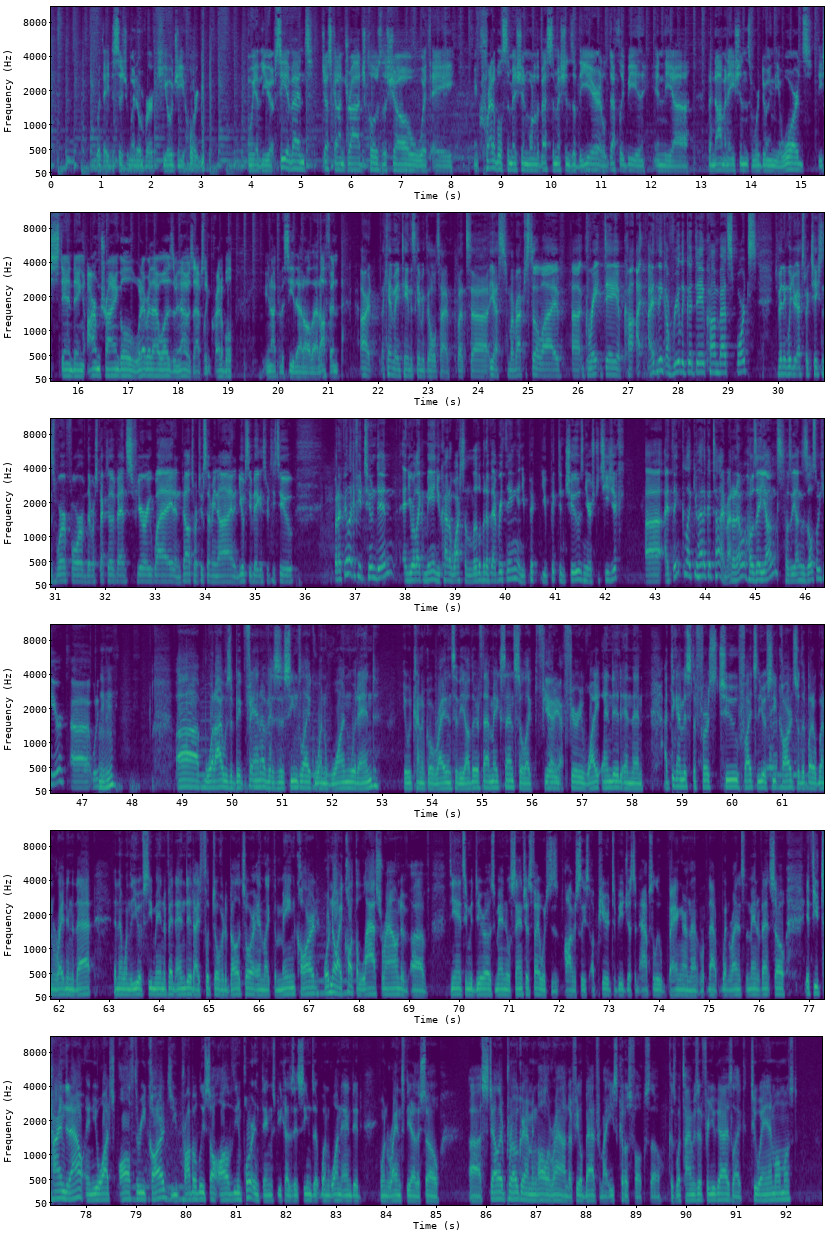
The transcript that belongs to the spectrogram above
with a decision win over Kyoji Horiguchi. We have the UFC event. Jessica Andrade closed the show with a incredible submission, one of the best submissions of the year. It'll definitely be in the uh, the nominations when we're doing the awards. The standing arm triangle, whatever that was. I mean, that was absolutely incredible. You're not going to see that all that often. All right, I can't maintain this gimmick the whole time, but uh, yes, my Raptor's still alive. Uh, great day of, com- I, I, think a really good day of combat sports. Depending what your expectations were for the respective events, Fury Whyte and Bellator 279 and UFC Vegas 52. But I feel like if you tuned in and you were like me and you kind of watched a little bit of everything and you picked you picked and choose and you're strategic, uh, I think like you had a good time. I don't know. Jose Youngs, Jose Youngs is also here. Uh, what do you mm-hmm. think? Uh, what I was a big fan of is it seemed like when one would end, it would kind of go right into the other, if that makes sense. So like Fury, yeah, yeah. Fury Whyte ended, and then I think I missed the first two fights of the UFC card, so that but it went right into that. And then when the UFC main event ended, I flipped over to Bellator and like the main card, or no, I caught the last round of, of the Anthony Medeiros Manuel Sanchez fight, which is obviously appeared to be just an absolute banger, and that that went right into the main event. So if you timed it out and you watched all three cards, you probably saw all of the important things because it seems that when one ended, it went right into the other. So. Uh, stellar programming all around. I feel bad for my East Coast folks though, because what time is it for you guys? Like 2 a.m. almost.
